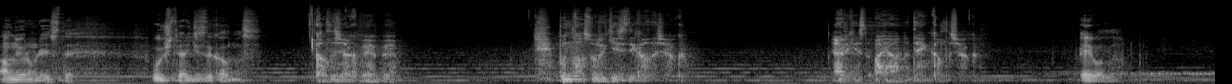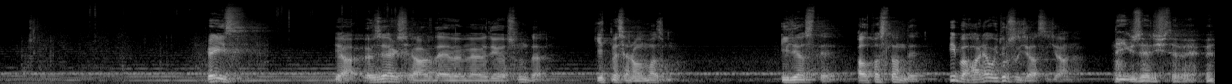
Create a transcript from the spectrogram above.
Anlıyorum reis de bu işler gizli kalmaz. Kalacak Vehbi. Bundan sonra gizli kalacak. Herkes ayağını denk alacak. Eyvallah. Reis, ya Özer çağırdı eve meve diyorsun da gitmesen olmaz mı? İlyas de, Alpaslan de. Bir bahane uydur sıcağı sıcağına. Ne güzel işte Vehbi.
